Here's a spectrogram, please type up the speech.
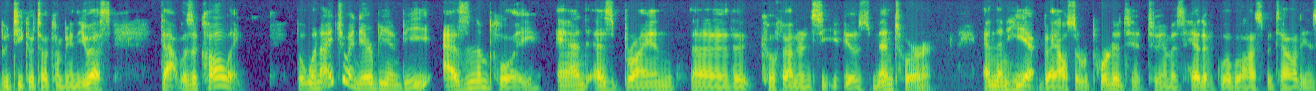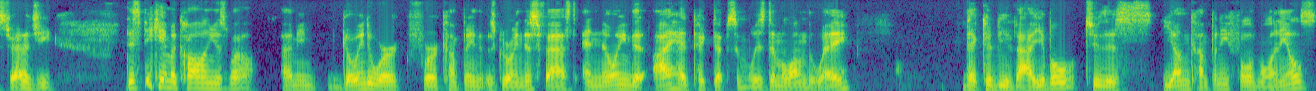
boutique hotel company in the U.S. That was a calling. But when I joined Airbnb as an employee and as Brian, uh, the co-founder and CEO's mentor, and then he, but I also reported to, to him as head of global hospitality and strategy. This became a calling as well. I mean, going to work for a company that was growing this fast and knowing that I had picked up some wisdom along the way that could be valuable to this young company full of millennials.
